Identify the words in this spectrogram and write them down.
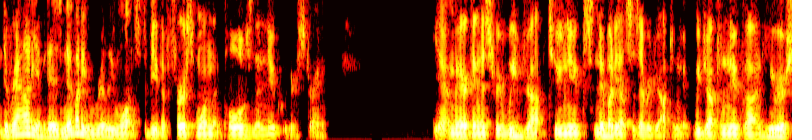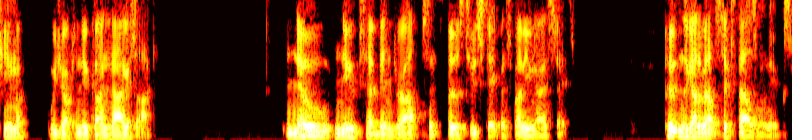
the reality of it is, nobody really wants to be the first one that pulls the nuclear string you know, American history, we've dropped two nukes. Nobody else has ever dropped a nuke. We dropped a nuke on Hiroshima. We dropped a nuke on Nagasaki. No nukes have been dropped since those two statements by the United States. Putin's got about 6,000 nukes.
